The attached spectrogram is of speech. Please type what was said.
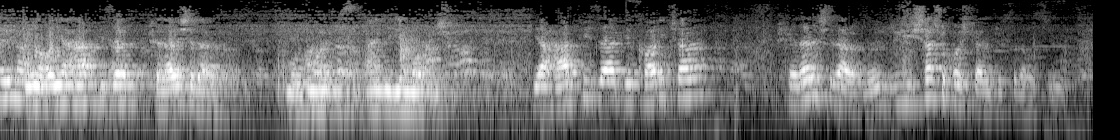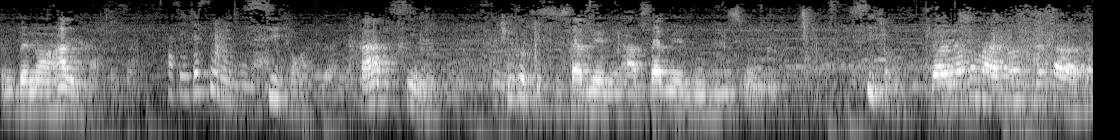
این آقا یه حرفی زد پدرش در مال 25 یه ماه پیش. یه حرفی زد یه کاری کرد. پدرش در ریشش رو خوش کردیم تو صدا سیما. به ناحق این حرف زد. پس اینجا سی میلیونه. سی تومن قبل سی میلیون کی گفتی 300 میلیون 700 میلیون 200 میلیون؟ سی تومن مردم زیر توجه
